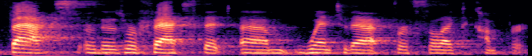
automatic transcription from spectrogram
facts, or those were facts that um, went to that for Select Comfort.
